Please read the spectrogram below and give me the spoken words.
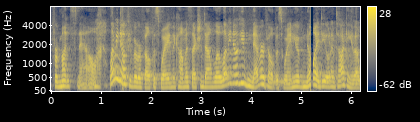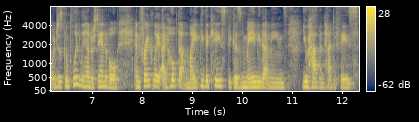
for months now. Let me know if you've ever felt this way in the comment section down below. Let me know if you've never felt this way and you have no idea what I'm talking about, which is completely understandable. And frankly, I hope that might be the case because maybe that means you haven't had to face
